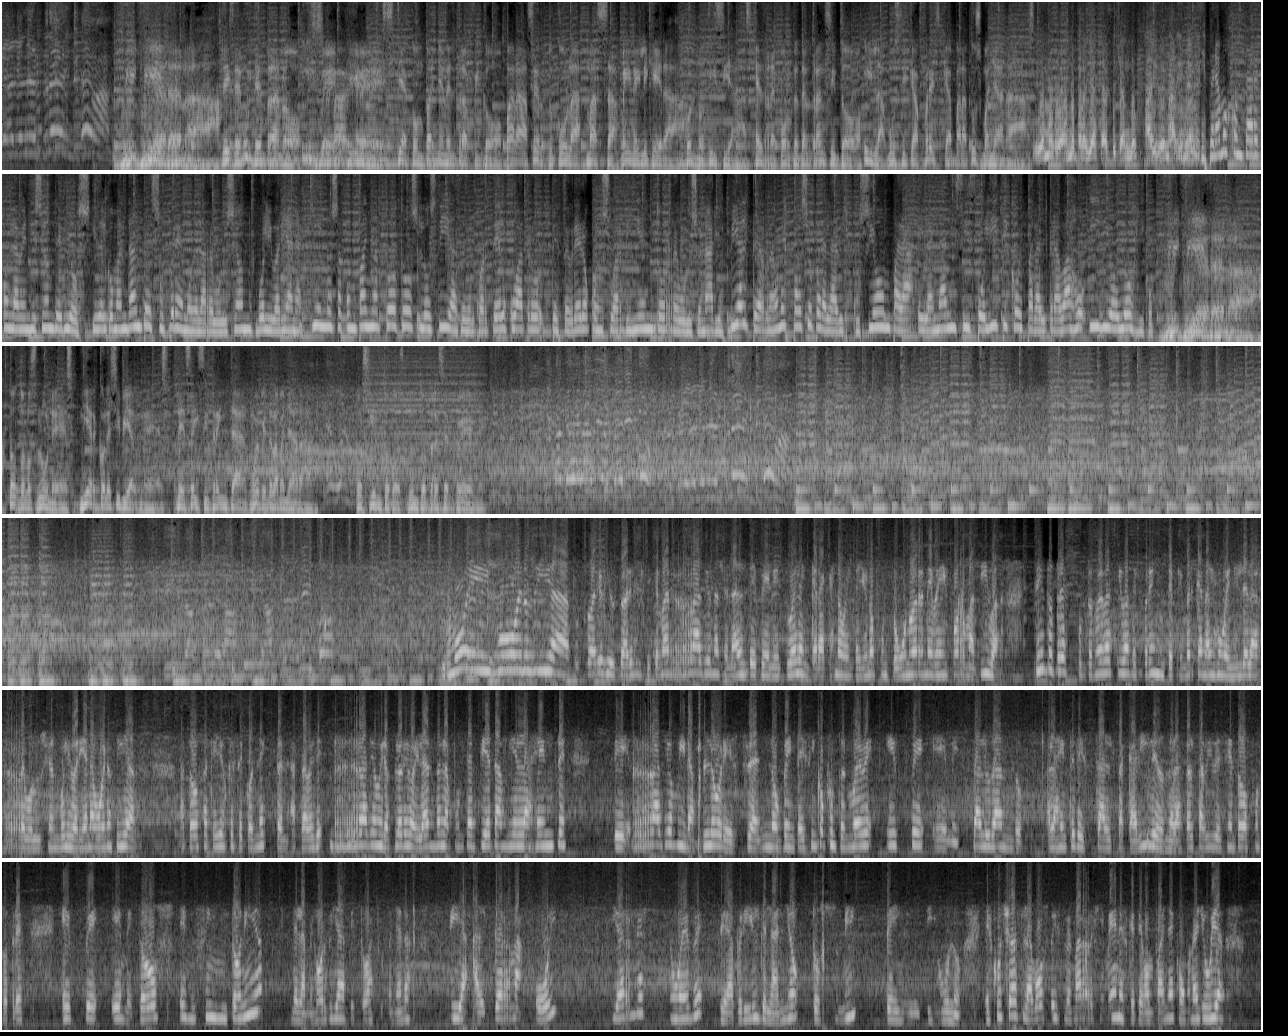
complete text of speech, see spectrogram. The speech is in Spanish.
Vía Eterna. Desde muy temprano, Isbemar Jiménez te acompaña en el tráfico para hacer tu cola más amena y ligera. Con noticias, el reporte del tránsito y la música fresca para tus mañanas. Y vamos rodando para allá, estar escuchando a Isbemar Jiménez. Esperamos contar con la bendición de Dios y del comandante supremo de la Revolución Bolivariana, quien nos acompaña todos los días desde el cuartel 4 de febrero con su ardimiento revolucionario. Vía Alterna, un espacio para la discusión para el análisis político y para el trabajo ideológico. Eterna. Todos los lunes, miércoles y viernes, de 6 y 30 a 9 de la mañana. Por 102.3 FM. Muy buenos días, usuarios y usuarias del Sistema Radio Nacional de Venezuela en Caracas 91.1 RNB Informativa, 103.9 Activa de Frente, primer canal juvenil de la Revolución Bolivariana. Buenos días a todos aquellos que se conectan a través de Radio Miraflores bailando en la punta en pie, también la gente de Radio Miraflores eh, 95.9 FM, saludando a la gente de Salsa Caribe, donde la salsa vive 102.3 FM, todos en sintonía de la mejor vía de todas sus mañanas, vía alterna hoy, viernes 9 de abril del año 2021. Escuchas la voz de Ismemar Jiménez que te acompaña con una lluvia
